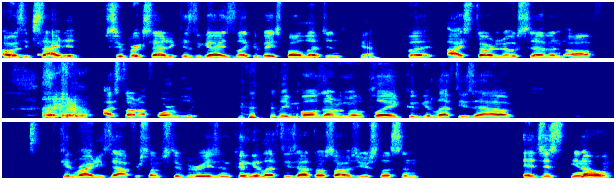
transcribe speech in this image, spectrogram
I was excited, super excited, because the guy's like a baseball legend. Yeah. But I started 07 off. I started off horribly, leaving balls out of the middle of the plate, couldn't get lefties out, getting righties out for some stupid reason, couldn't get lefties out though, so I was useless. And it just, you know,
